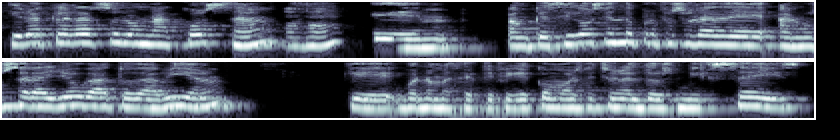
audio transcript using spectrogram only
Quiero aclarar solo una cosa. Uh -huh. eh, aunque sigo siendo profesora de Anusara Yoga todavía, que, bueno, me certifiqué, como has dicho, en el 2006,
